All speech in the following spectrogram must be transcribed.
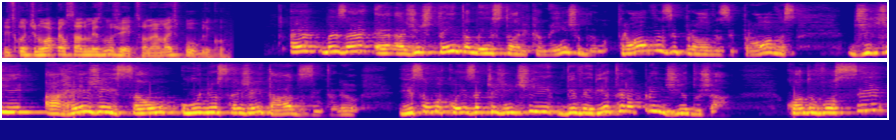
eles continuam a pensar do mesmo jeito, só não é mais público. É, mas é, é a gente tem também historicamente, Bruno, provas e provas e provas de que a rejeição une os rejeitados, entendeu? Isso é uma coisa que a gente deveria ter aprendido já. Quando você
